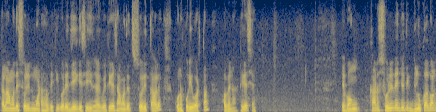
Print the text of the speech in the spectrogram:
তাহলে আমাদের শরীর মোটা হবে কী করে? যেই কে সেই থাকবে, ঠিক আছে? আমাদের শরীর তাহলে কোনো পরিবর্তন হবে না, ঠিক আছে? এবং কারোর শরীরে যদি গ্লুকাগন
